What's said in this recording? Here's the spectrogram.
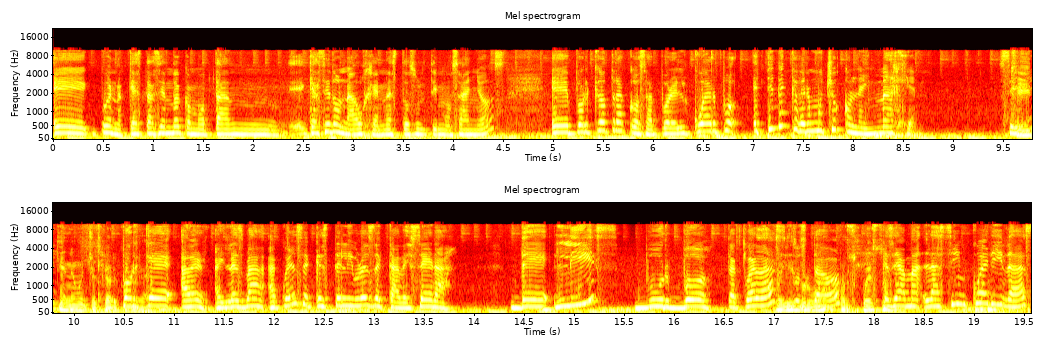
Eh, bueno, que está siendo como tan. eh, que ha sido un auge en estos últimos años. Eh, ¿Por qué otra cosa? Por el cuerpo. Eh, tiene que ver mucho con la imagen. Sí, Sí, tiene mucho que ver con Porque, a ver, ahí les va. Acuérdense que este libro es de cabecera. De Liz Bourbeau. ¿Te acuerdas, Gustavo? Por supuesto. Que se llama Las cinco heridas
